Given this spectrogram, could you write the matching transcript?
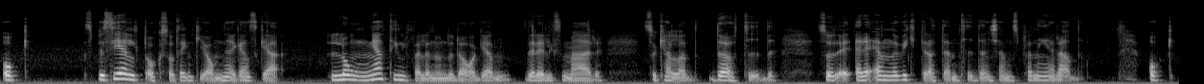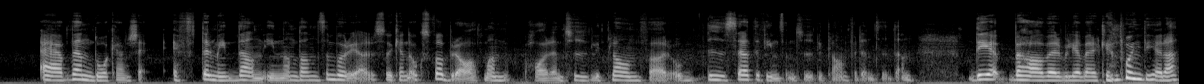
Och speciellt också tänker jag om ni har ganska långa tillfällen under dagen där det liksom är så kallad dödtid så är det ännu viktigare att den tiden känns planerad. Och även då kanske efter middagen innan dansen börjar så kan det också vara bra att man har en tydlig plan för och visar att det finns en tydlig plan för den tiden. Det behöver, vill jag verkligen poängtera,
